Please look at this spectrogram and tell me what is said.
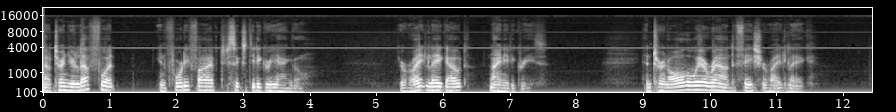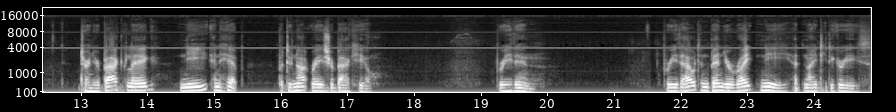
Now turn your left foot in 45 to 60 degree angle. Your right leg out 90 degrees. And turn all the way around to face your right leg. Turn your back leg, knee, and hip, but do not raise your back heel. Breathe in. Breathe out and bend your right knee at 90 degrees.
